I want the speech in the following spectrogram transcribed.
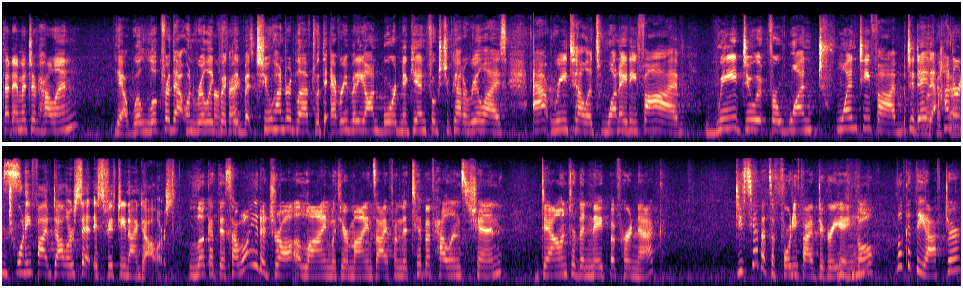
That image of Helen? Yeah, we'll look for that one really Perfect. quickly, but 200 left with everybody on board. And again, folks, you've got to realize at retail it's 185. We do it for 125. But today, look that $125 this. set is $59. Look at this. I want you to draw a line with your mind's eye from the tip of Helen's chin down to the nape of her neck. Do you see how that's a 45 degree mm -hmm. angle? Look at the after.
